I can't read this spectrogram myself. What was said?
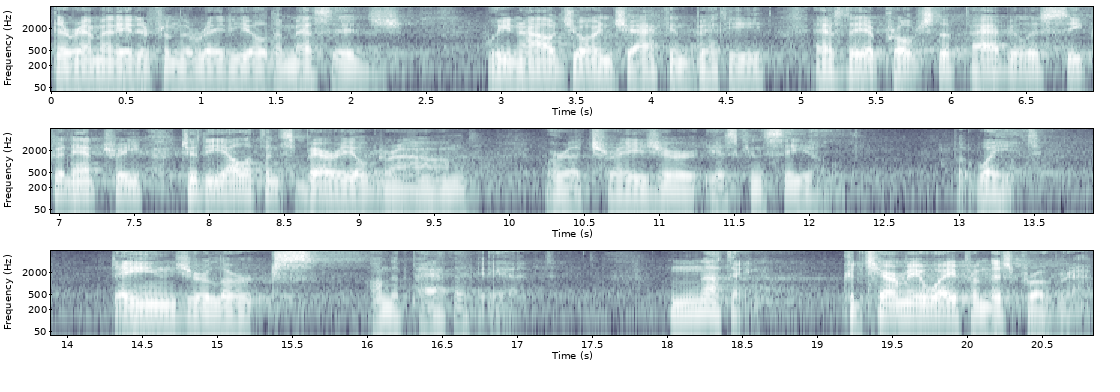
there emanated from the radio the message we now join Jack and Betty as they approach the fabulous secret entry to the elephant's burial ground where a treasure is concealed. But wait, danger lurks on the path ahead. Nothing could tear me away from this program.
